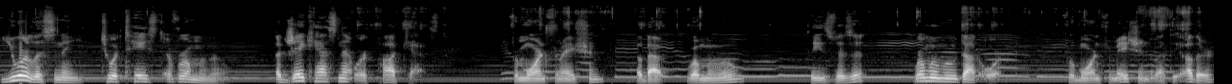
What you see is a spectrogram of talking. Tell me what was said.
You are listening to A Taste of Romemu, a JCast Network podcast. For more information about Romemu, please visit romemu.org. For more information about the other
